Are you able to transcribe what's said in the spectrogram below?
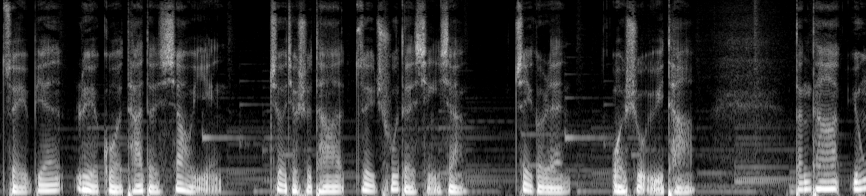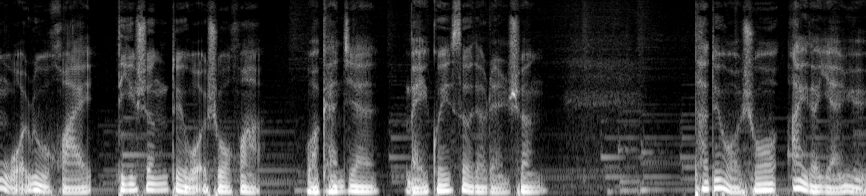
嘴边掠过他的笑影，这就是他最初的形象。这个人，我属于他。当他拥我入怀，低声对我说话，我看见玫瑰色的人生。他对我说爱的言语，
